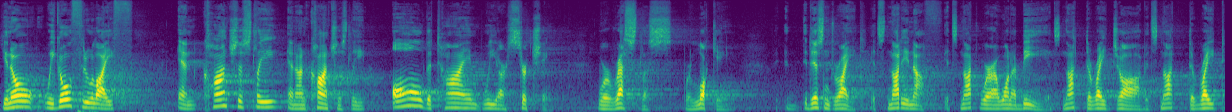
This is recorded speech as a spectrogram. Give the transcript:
You know, we go through life and consciously and unconsciously, all the time we are searching. We're restless, we're looking. It isn't right. It's not enough. It's not where I want to be. It's not the right job. It's not the right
